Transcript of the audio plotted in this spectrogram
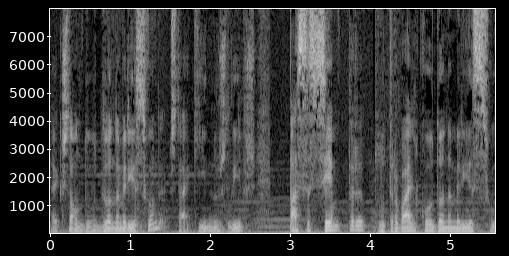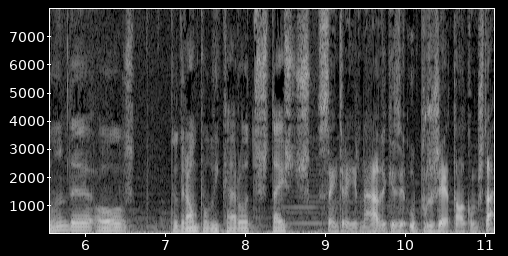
a questão do Dona Maria II, está aqui nos livros, passa sempre pelo trabalho com o Dona Maria II ou poderão publicar outros textos? Sem trair nada, quer dizer, o projeto tal como está,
